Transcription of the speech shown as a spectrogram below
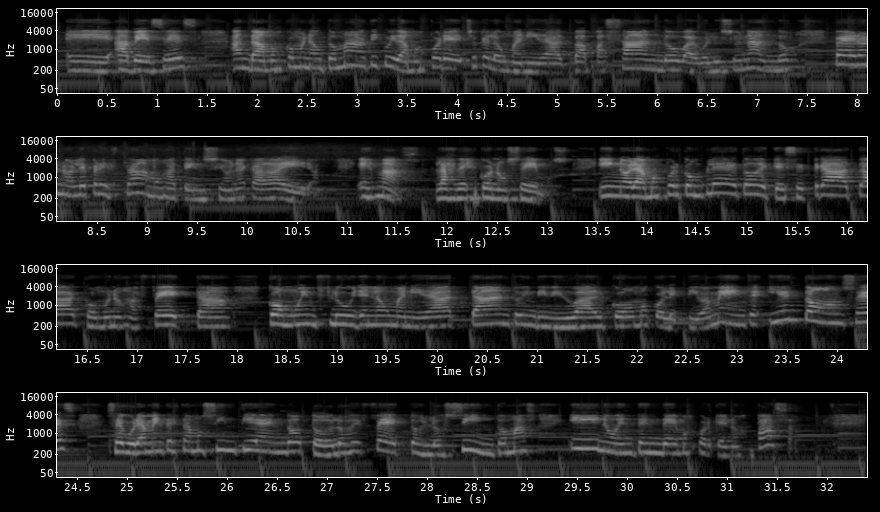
Eh, a veces andamos como en automático y damos por hecho que la humanidad va pasando, va evolucionando, pero no le prestamos atención a cada era. Es más, las desconocemos. Ignoramos por completo de qué se trata, cómo nos afecta, cómo influye en la humanidad tanto individual como colectivamente y entonces seguramente estamos sintiendo todos los efectos, los síntomas y no entendemos por qué nos pasa.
